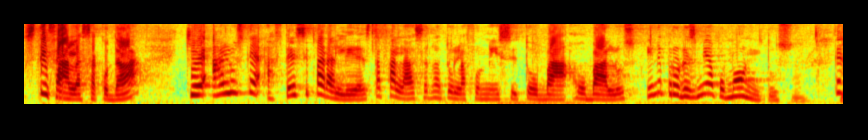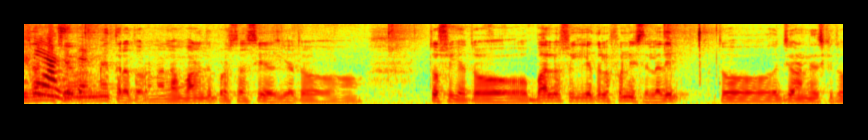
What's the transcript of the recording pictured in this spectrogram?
στη θάλασσα κοντά Και άλλωστε αυτές οι παραλίες, τα φαλάσσερα, το λαφωνήσει, το μπα, ο μπάλος, είναι προορισμοί από μόνοι τους. Mm. Δεν Είδαμε χρειάζεται. και μέτρα τώρα να λαμβάνονται προστασία για το, τόσο για το μπάλο όσο και για το λαφωνήσει. Δηλαδή, το, δεν ξέρω αν είδες και το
